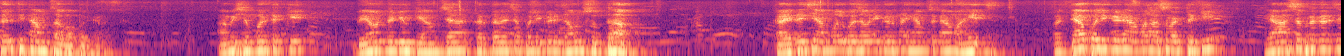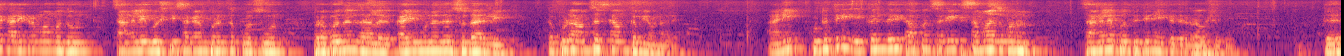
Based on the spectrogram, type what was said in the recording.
तर तिथं आमचा वापर करा. आम्ही शंभर टक्के बियॉन्ड द ड्युटी आमच्या कर्तव्याच्या पलीकडे जाऊन सुद्धा कायद्याची अंमलबजावणी करणं हे आमचं काम आहेच. पण त्या पलीकडे आम्हाला असं वाटतं की ह्या अशा प्रकारच्या कार्यक्रमामधून चांगल्या गोष्टी सगळ्यांपर्यंत पोचवून प्रबोधन झालं काही मुलं जर सुधारली तर पुढे आमचंच काम कमी होणार आहे. आणि कुठेतरी एकंदरीत आपण सगळे एक समाज म्हणून चांगल्या पद्धतीने एकत्र राहू शकू. तर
